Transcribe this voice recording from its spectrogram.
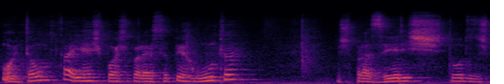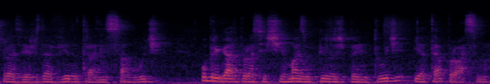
Bom, então tá aí a resposta para essa pergunta. Os prazeres, todos os prazeres da vida trazem saúde. Obrigado por assistir mais um Pílulas de Plenitude e até a próxima.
